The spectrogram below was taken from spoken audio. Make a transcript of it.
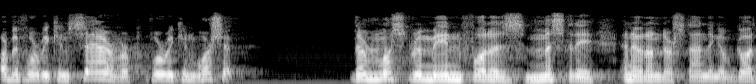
or before we can serve, or before we can worship. There must remain for us mystery in our understanding of God,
